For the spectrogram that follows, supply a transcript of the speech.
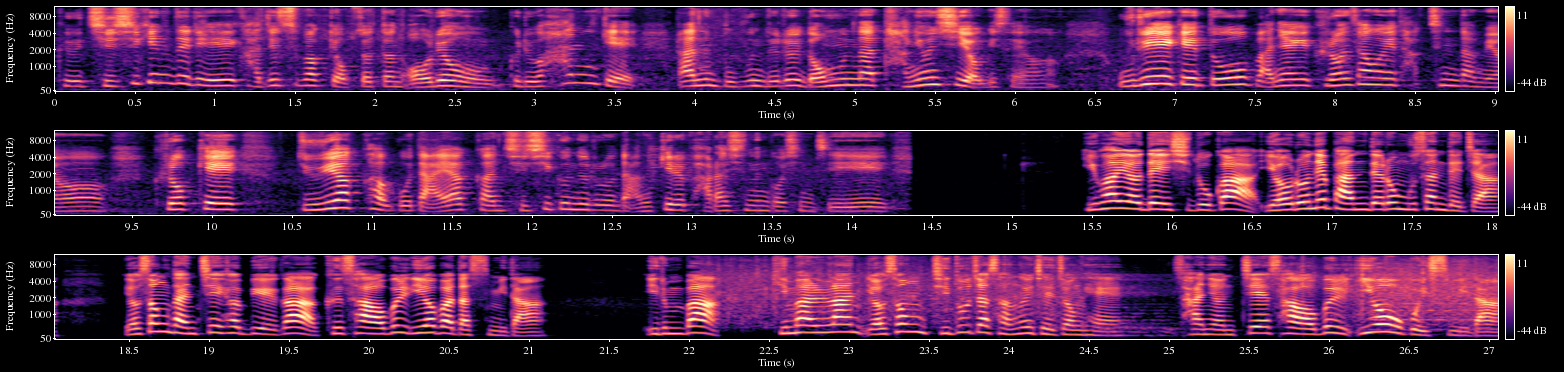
그 지식인들이 가질 수밖에 없었던 어려움 그리고 한계라는 부분들을 너무나 당연시 여기세요. 우리에게도 만약에 그런 상황이 닥친다면 그렇게 유약하고 나약한 지식인으로 남기를 바라시는 것인지 이화여대의 시도가 여론의 반대로 무산되자 여성단체 협의회가 그 사업을 이어받았습니다. 이른바 김한란 여성 지도자상을 제정해 4년째 사업을 이어오고 있습니다.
